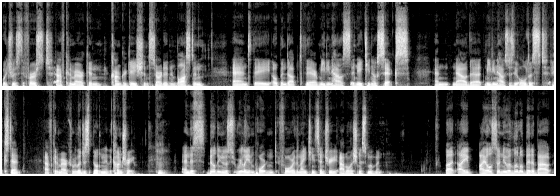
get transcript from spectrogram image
which was the first African American congregation started in Boston. And they opened up their meeting house in 1806. And now that meeting house is the oldest extant African American religious building in the country. Hmm. And this building was really important for the 19th century abolitionist movement. But I, I also knew a little bit about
